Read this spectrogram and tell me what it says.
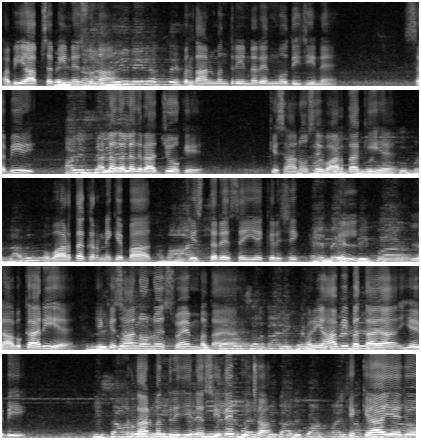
अभी आप सभी ने सुना कि प्रधानमंत्री नरेंद्र मोदी जी ने सभी अलग अलग राज्यों के किसानों से वार्ता की है। और वार्ता करने के बाद किस तरह से ये कृषि बिल लाभकारी है ये किसानों ने स्वयं बताया और यहाँ भी। बताया ये भी प्रधानमंत्री जी ने सीधे पूछा का क्या ये जो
